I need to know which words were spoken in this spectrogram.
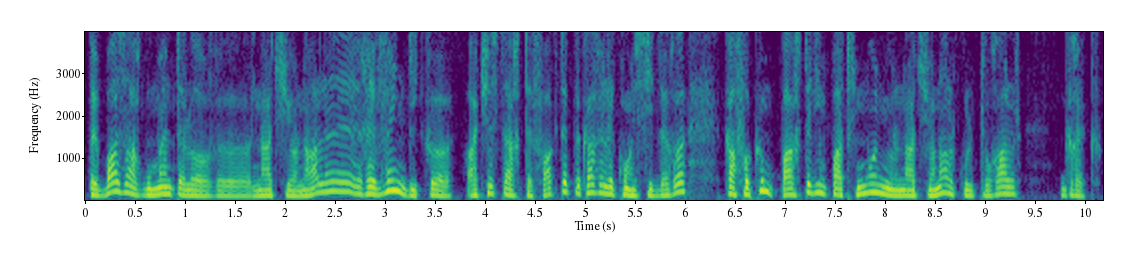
pe baza argumentelor uh, naționale, revendică aceste artefacte pe care le consideră ca făcând parte din patrimoniul național cultural grec.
